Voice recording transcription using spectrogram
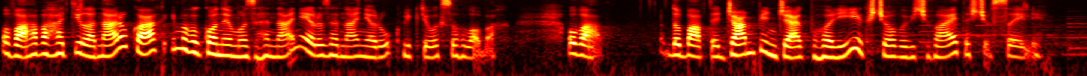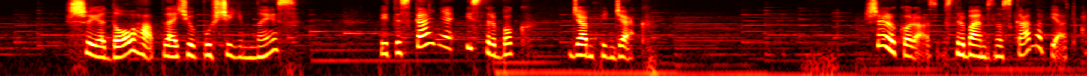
Увага, вага тіла на руках, і ми виконуємо згинання і розгинання рук в ліктьових суглобах. Увага! Добавте jumping jack вгорі, якщо ви відчуваєте, що в силі. Шия довга, плечі опущені вниз. Відтискання і стрибок jumping jack. Широко разом. Стрибаємо з носка на п'ятку.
